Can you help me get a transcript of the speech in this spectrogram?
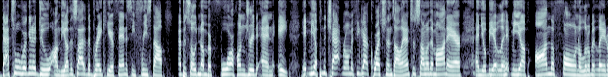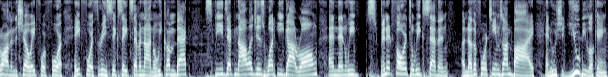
That's what we're going to do on the other side of the break here. Fantasy Freestyle, episode number 408. Hit me up in the chat room if you got questions. I'll answer some of them on air, and you'll be able to hit me up on the phone a little bit later on in the show, 844 843 6879. When we come back, Speeds acknowledges what he got wrong, and then we spin it forward to week seven. Another four teams on bye, and who should you be looking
